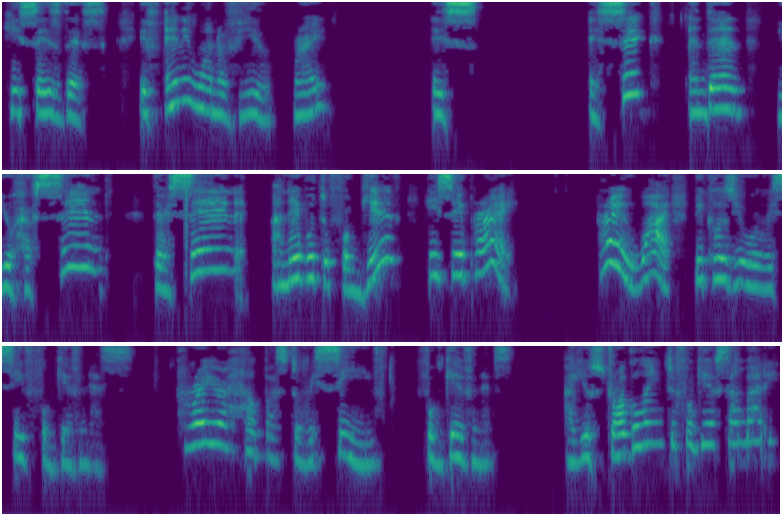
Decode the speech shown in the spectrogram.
he says this if any one of you right is is sick and then you have sinned their sin unable to forgive he said, pray. Pray. Why? Because you will receive forgiveness. Prayer help us to receive forgiveness. Are you struggling to forgive somebody?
